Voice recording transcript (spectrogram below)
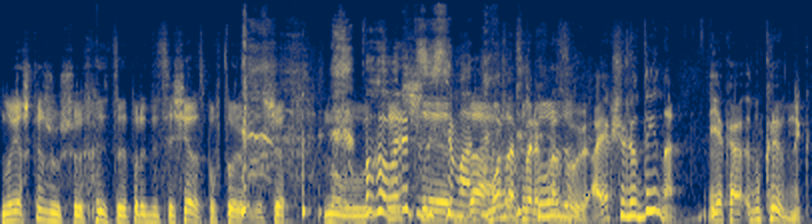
ну я ж кажу, що це прийдеться ще раз повторювати, що ну це Поговорити ж, з усіма, да, так. Можна це перефразую. А якщо людина, яка ну кривдник,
